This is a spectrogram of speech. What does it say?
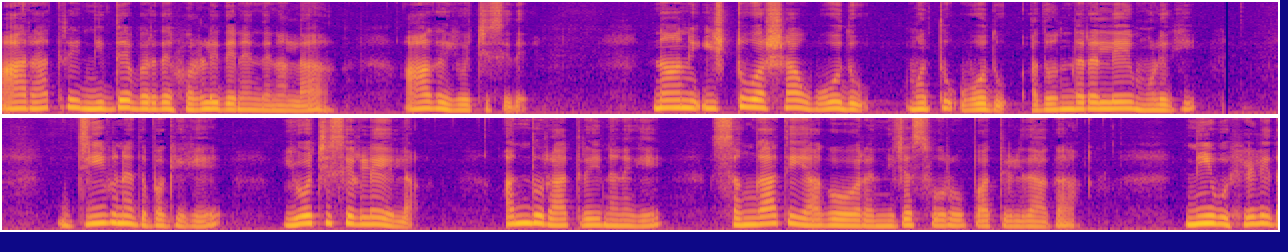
ಆ ರಾತ್ರಿ ನಿದ್ದೆ ಬರದೆ ಹೊರಳಿದ್ದೇನೆಂದೆನಲ್ಲ ಆಗ ಯೋಚಿಸಿದೆ. ನಾನು ಇಷ್ಟು ವರ್ಷ ಓದು ಮತ್ತು ಓದು, ಅದೊಂದರಲ್ಲೇ ಮುಳುಗಿ. ಜೀವನದ ಬಗೆಗೆ ಯೋಚಿಸಿರಲೇ ಇಲ್ಲ. ಅಂದು ರಾತ್ರಿ ನನಗೆ ಸಂಗಾತಿಯಾಗುವವರ ನಿಜ ಸ್ವರೂಪ ತಿಳಿದಾಗ ನೀವು ಹೇಳಿದ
